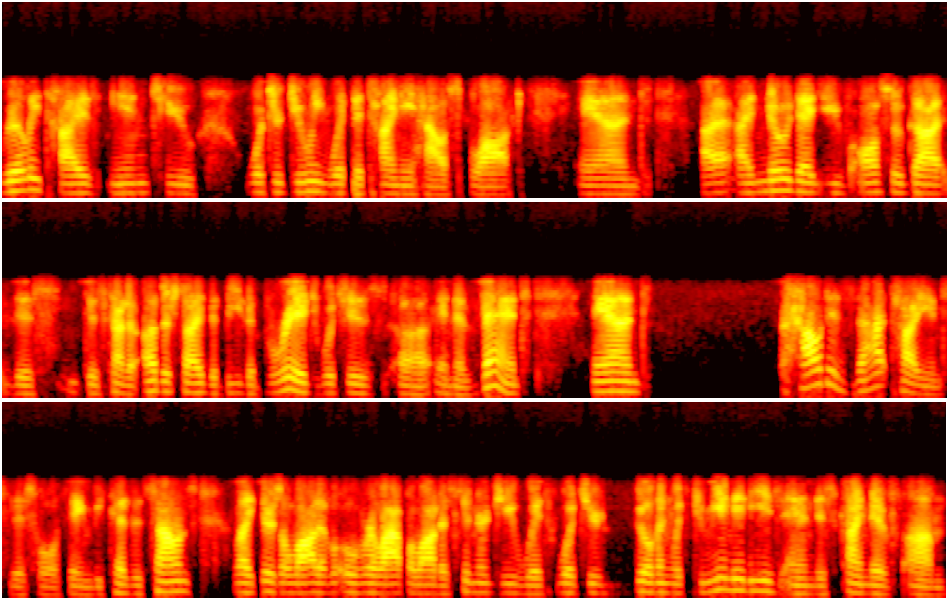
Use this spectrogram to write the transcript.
really ties into what you're doing with the tiny house block. And I, I know that you've also got this this kind of other side to be the bridge, which is uh, an event. And how does that tie into this whole thing? Because it sounds like there's a lot of overlap, a lot of synergy with what you're building with communities and this kind of um,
